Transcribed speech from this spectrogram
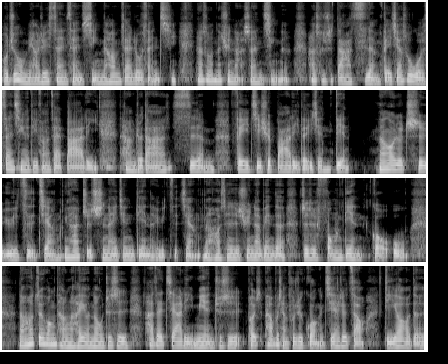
我觉得我们要去散散心。”然后他们在洛杉矶，他说：“那去哪散心呢？”他说：“是搭私人飞机。”他说：“我散心的地方在巴黎。”他们就搭私人飞机去巴黎的一间店。然后就吃鱼子酱，因为他只吃那一间店的鱼子酱，然后甚至去那边的就是封店购物。然后最荒唐的还有那种，就是他在家里面，就是怕怕不想出去逛街，他就找迪奥的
